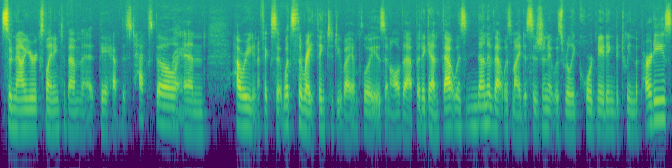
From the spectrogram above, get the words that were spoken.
So now you're explaining to them that they have this tax bill and how are you going to fix it? What's the right thing to do by employees and all of that? But again, that was none of that was my decision. It was really coordinating between the parties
